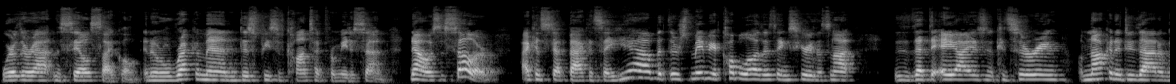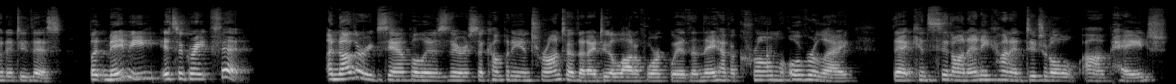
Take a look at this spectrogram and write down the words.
where they're at in the sales cycle. And it'll recommend this piece of content for me to send. Now, as a seller, I can step back and say, yeah, but there's maybe a couple other things here that's not, that the AI isn't considering. I'm not going to do that. I'm going to do this. But maybe it's a great fit. Another example is there's a company in Toronto that I do a lot of work with, and they have a Chrome overlay that can sit on any kind of digital uh, page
